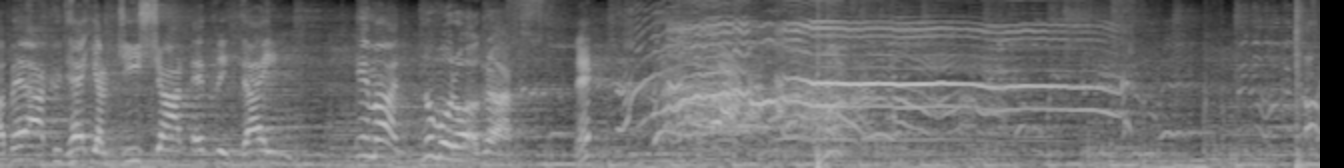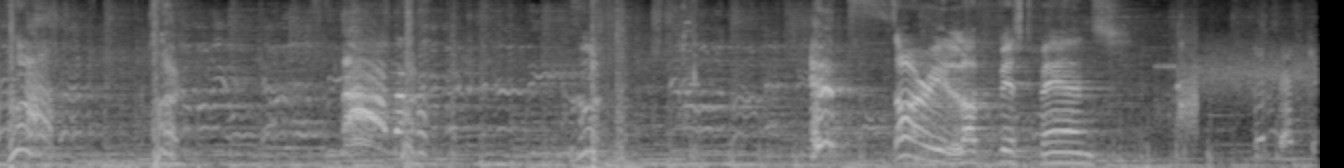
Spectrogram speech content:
I bet I could hit your G-sharp every time. Hey man, no more autographs. Eh? Sorry, Love Fist fans. Dispatch to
